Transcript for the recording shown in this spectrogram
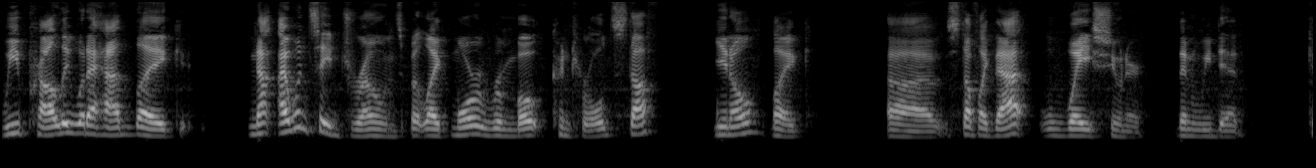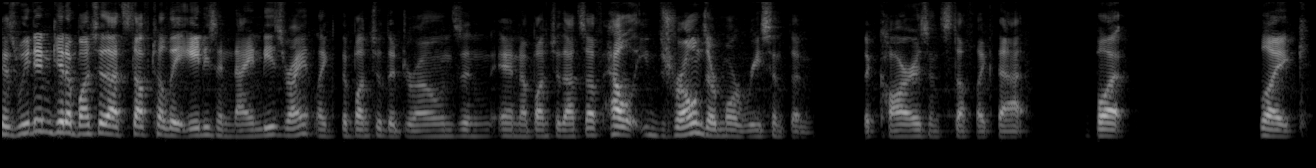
we probably would have had like not I wouldn't say drones, but like more remote controlled stuff, you know, like uh stuff like that way sooner than we did. Cuz we didn't get a bunch of that stuff till the 80s and 90s, right? Like the bunch of the drones and and a bunch of that stuff. Hell, drones are more recent than the cars and stuff like that. But like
